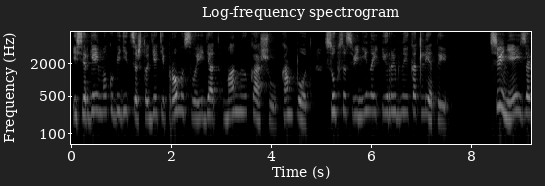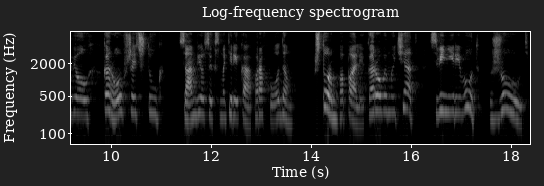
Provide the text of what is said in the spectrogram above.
и Сергей мог убедиться, что дети промысла едят манную кашу, компот, суп со свининой и рыбные котлеты. Свиней завел, коров шесть штук, сам вез их с материка пароходом. В шторм попали, коровы мычат, свиньи ревут, жуть.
